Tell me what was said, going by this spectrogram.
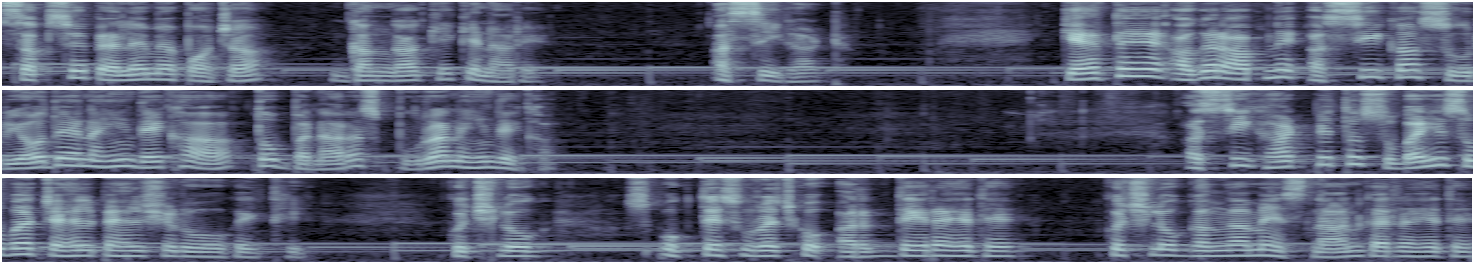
सबसे पहले मैं पहुँचा गंगा के किनारे, अस्सी घाट। कहते हैं, अगर आपने अस्सी का सूर्योदय नहीं देखा तो बनारस पूरा नहीं देखा। अस्सी घाट पे तो सुबह ही सुबह चहल पहल शुरू हो गई थी। कुछ लोग उगते सूरज को अर्घ दे रहे थे, कुछ लोग गंगा में स्नान कर रहे थे,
